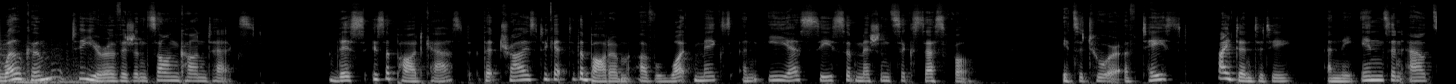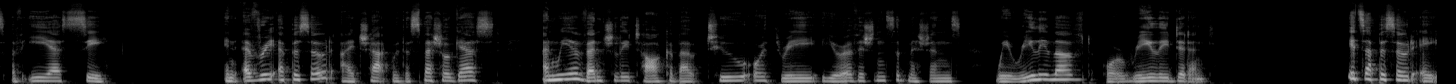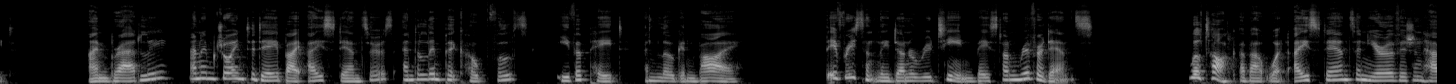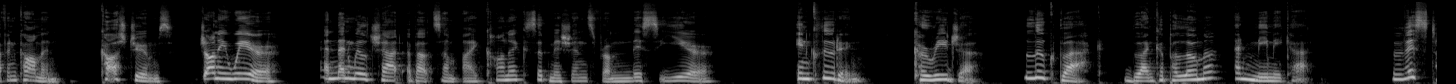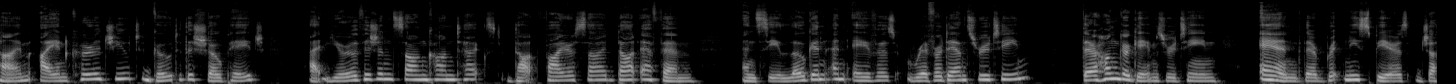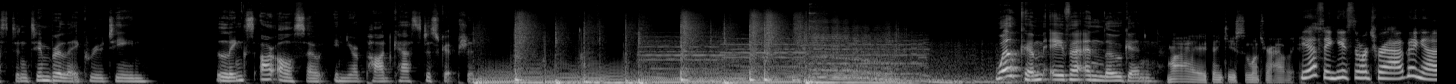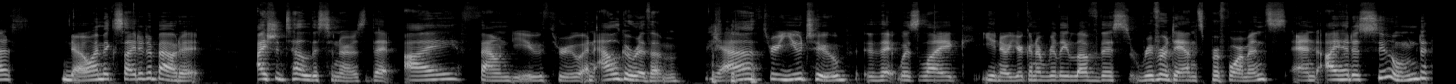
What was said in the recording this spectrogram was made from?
Welcome to Eurovision Song Context. This is a podcast that tries to get to the bottom of what makes an ESC submission successful. It's a tour of taste, identity, and the ins and outs of ESC. In every episode, I chat with a special guest, and we eventually talk about two or three Eurovision submissions we really loved or really didn't. It's episode 8. I'm Bradley, and I'm joined today by ice dancers and Olympic hopefuls Eva Pate and Logan Bye. They've recently done a routine based on river dance. We'll talk about what ice dance and Eurovision have in common costumes, Johnny Weir, and then we'll chat about some iconic submissions from this year, including Käärijä, Luke Black, Blanca Paloma, and Mimicat. This time, I encourage you to go to the show page at EurovisionSongContext.fireside.fm and see Logan and Eva's river dance routine, their Hunger Games routine, and their Britney Spears Justin Timberlake routine. Links are also in your podcast description. Welcome, Eva and Logan. Hi, thank you so much for having us. Yeah, thank you so much for having us. No, I'm excited about it. I should tell listeners that I found you through an algorithm, yeah, through YouTube that was like, you know, you're going to really love this river dance performance. And I had assumed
